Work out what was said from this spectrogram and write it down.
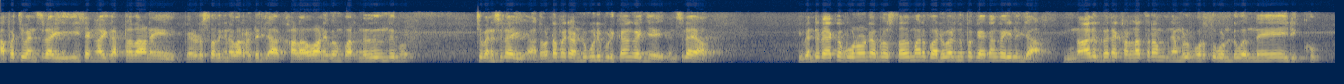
അപ്പച്ച് മനസ്സിലായി ഈ ചങ്ങായി കട്ടതാണ്. പേരുടെ ഉസ്താദ് ഇങ്ങനെ പറഞ്ഞിട്ടില്ല കളവാണ് ഇവൻ പറഞ്ഞത് എന്ന് ഇച്ച് മനസ്സിലായി. അതുകൊണ്ടപ്പോൾ രണ്ടും കൂടി പിടിക്കാൻ കഴിഞ്ഞേ മനസ്സിലായോ? ഇവന്റെ ബാക്ക് പോകുന്നതുകൊണ്ട് നമ്മുടെ ഉസ്താദന്മാരെ പരിപാടി ഇപ്പോൾ കേൾക്കാൻ കഴിയുന്നില്ല. എന്നാലും ഇവന്റെ കള്ളത്തരം നമ്മൾ പുറത്ത് കൊണ്ടുവന്നേ ഇരിക്കും.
